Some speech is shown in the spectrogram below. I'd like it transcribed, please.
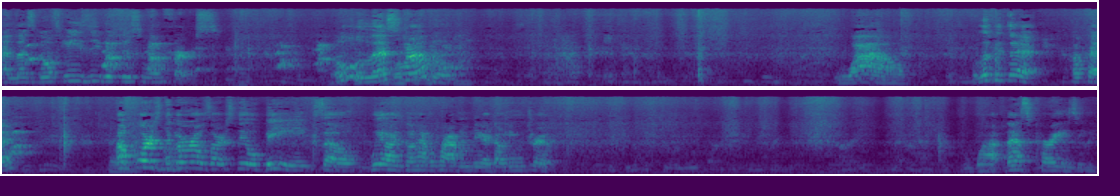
And let's go easy with this one first. Oh, let's struggle. Wow. Look at that. Okay. Of course, the girls are still big, so we always going to have a problem there. Don't even trip. Wow, that's crazy.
